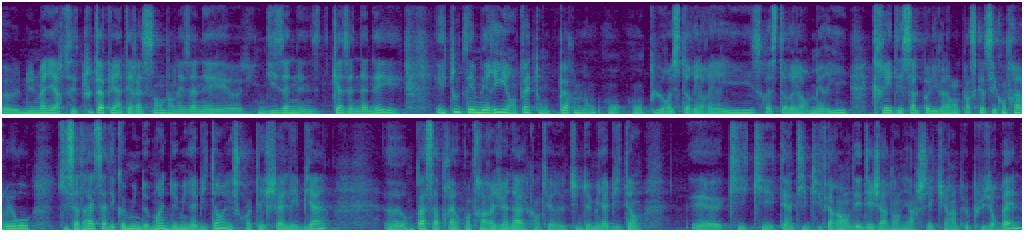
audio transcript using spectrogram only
euh, d'une manière, c'est tout à fait intéressant dans les années, une dizaine, une quinzaine d'années. Et toutes les mairies, en fait, ont, pu restaurer leur église, restaurer leur mairie, créer des salles polyvalentes. Parce que ces contrats ruraux qui s'adressent à des communes de moins de 2000 habitants, et je crois que l'échelle est bien, on passe après au contrat régional quand il y a au-dessus de 2000 habitants, euh, qui, était un type différent, on est déjà dans une architecture un peu plus urbaine,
